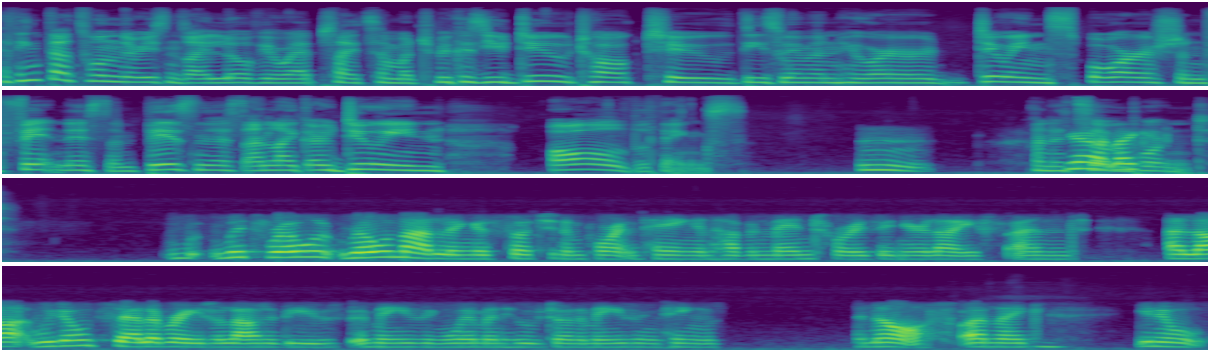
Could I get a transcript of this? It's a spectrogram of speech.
I think that's one of the reasons I love your website so much because you do talk to these women who are doing sport and fitness and business and like are doing all the things. Mm. And it's yeah, so like, important. With role role modeling is such an important thing and having mentors in your life and a lot we don't celebrate a lot of these amazing women who've done amazing things enough and like mm. you know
